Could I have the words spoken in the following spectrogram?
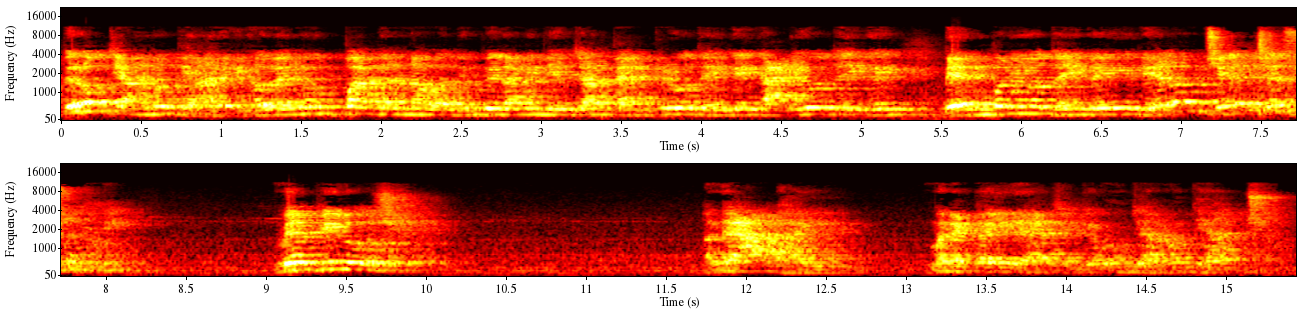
પેલો ત્યાંનો ત્યાં રહી. ગયો એનું ઉત્પાદન ના વધ્યું પેલાની બે ચાર ફેક્ટરીઓ થઈ ગઈ, ગાડીઓ થઈ ગઈ બેનપણીઓ થઈ ગઈ રેલમ છે છે સુખની મહેફિલો છે અને આ ભાઈ મને કહી રહ્યા છે કે હું ત્યાંનો ત્યાં જ છું.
